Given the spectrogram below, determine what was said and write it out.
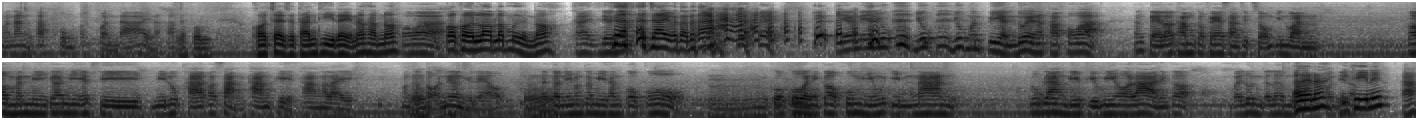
มานั่งพักคงพักผ่อนได้นะครับ นะผมขอใช้สถานที่ได้เนาะครับเนาะเพราะว่าก็เคยรอบละหมื่นเนาะ ใช่เดี๋ยวนี้ ใช่ป่ะตอนนั้น เดี๋ยวนี้ยุคยุคยุคมันเปลี่ยนด้วยนะครับ เพราะว่า ตั้งแต่เราทำกาแฟ 32 อินวันก็มันมีก็มี FC มีลูกค้าก็สั่งทางเพจทางอะไร มันก็ต่อเนื่องอยู่แล้ว อืม แล้วตอนนี้มันก็มีทั้งโกโก้อืมโกโก้นี่ก็คุ้มหิวอิ่มนาน รูปร่างดีผิวมีออร่านี่ก็วัยรุ่นก็เริ่มอะไรนะคอีกเราทีนึงฮะ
